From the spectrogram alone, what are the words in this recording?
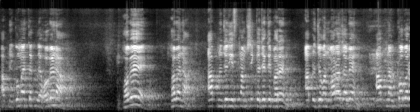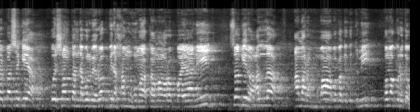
আপনি ঘুমায় থাকলে হবে না। হবে? হবে না। আপনি যদি ইসলাম শিক্ষা যেতে পারেন, আপনি যখন মারা যাবেন, আপনার কবরের পাশে গিয়া ওই সন্তানটা বলবে রব্বির হাম হুমা কামা রব্বায়ানি সগির আল্লাহ। আমার মা বাবাকে তুমি ক্ষমা করে দাও।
